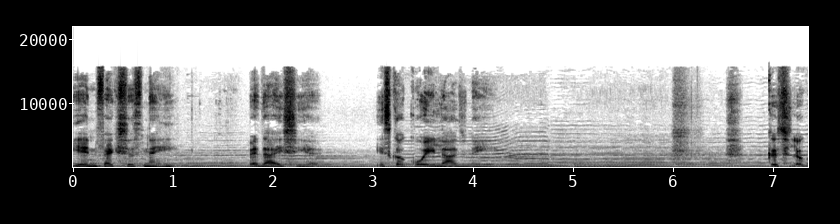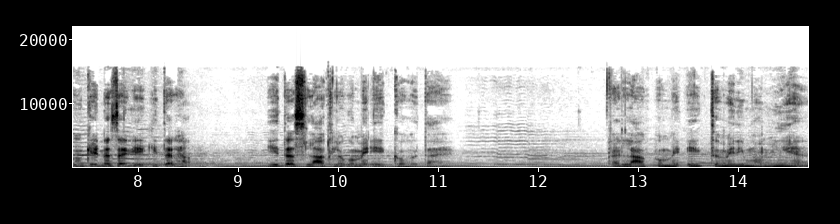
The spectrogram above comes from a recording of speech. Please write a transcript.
ये इन्फेक्शस नहीं, पैदाइशी है। इसका कोई इलाज नहीं। कुछ लोगों के नज़रिए की तरह, ये दस लाख लोगों में एक को होता है। पर लाखों में एक तो मेरी मम्मी है।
